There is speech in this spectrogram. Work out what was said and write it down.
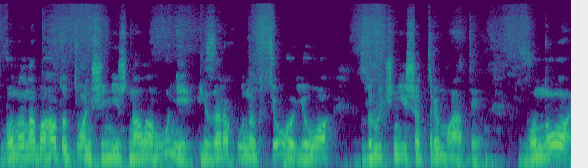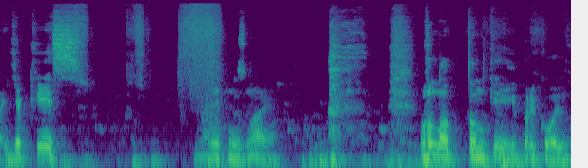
воно набагато тонше, ніж на лагуні, і за рахунок цього його зручніше тримати. Воно якесь, навіть не знаю. Воно тонке і прикольне.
